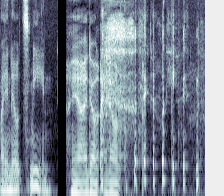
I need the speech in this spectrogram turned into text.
my notes mean. Yeah, I don't. I don't. I don't even.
